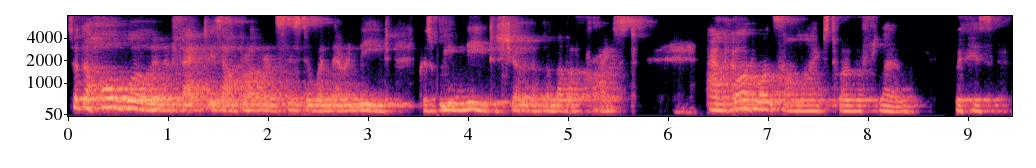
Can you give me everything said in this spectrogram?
So the whole world, in effect, is our brother and sister when they're in need, because we need to show them the love of Christ. And God wants our lives to overflow with his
